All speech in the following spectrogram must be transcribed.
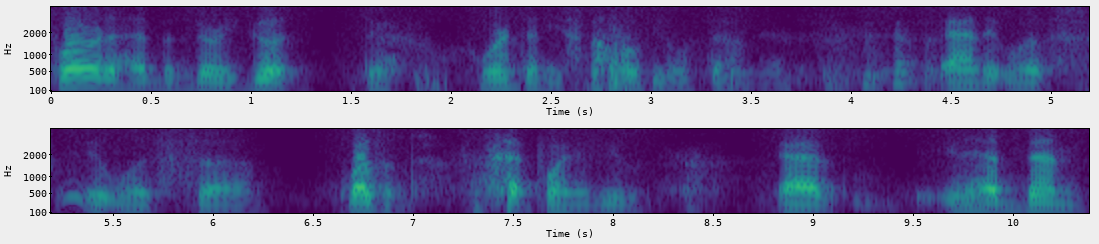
Florida had been very good. There weren't any snowmobiles down there, and it was it was uh, pleasant from that point of view. And it had been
